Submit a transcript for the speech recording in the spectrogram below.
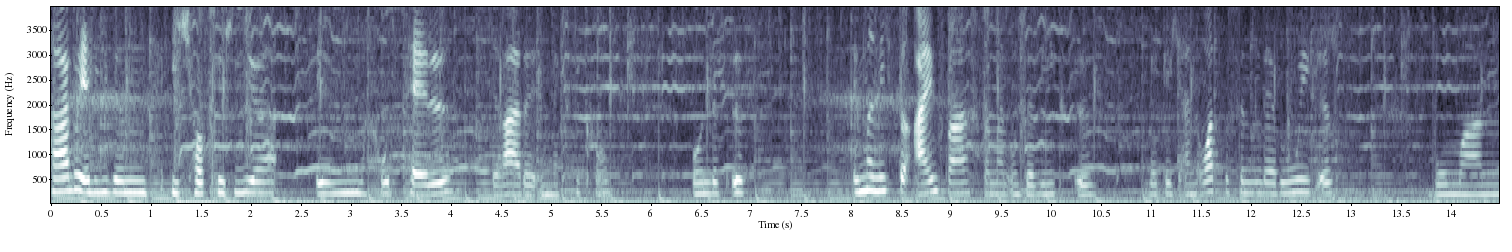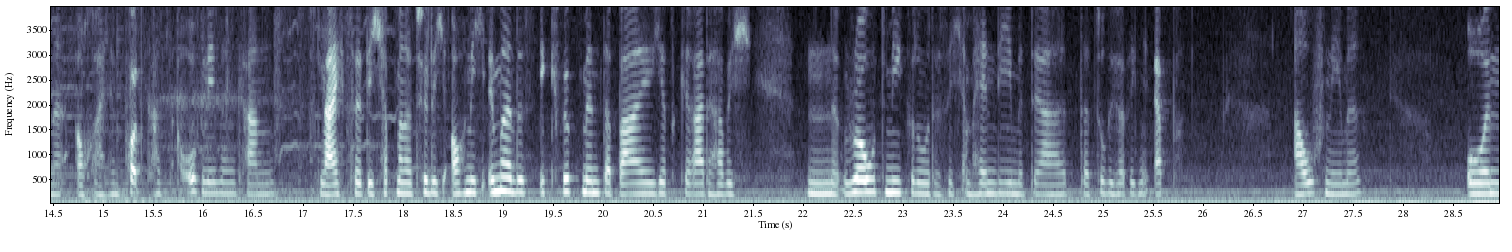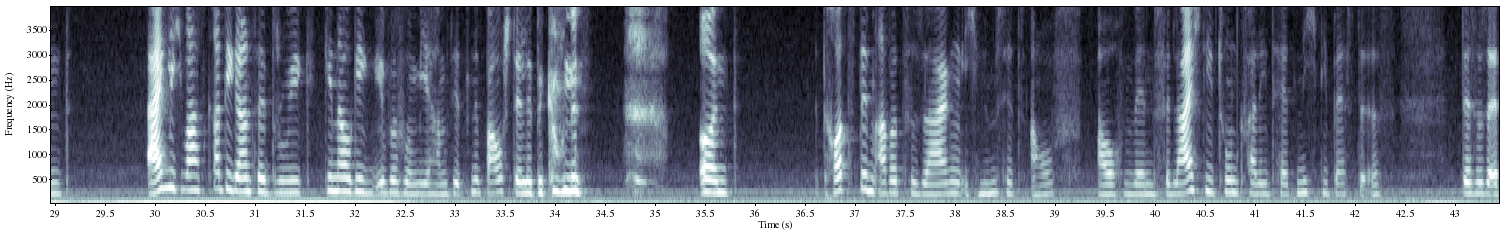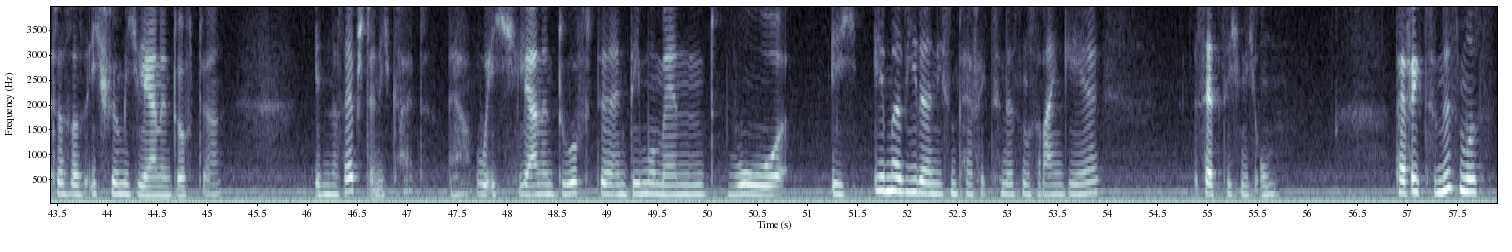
Hallo ihr Lieben, ich hocke hier im Hotel, gerade in Mexiko. Und es ist immer nicht so einfach, wenn man unterwegs ist, wirklich einen Ort zu finden, der ruhig ist, wo man auch einen Podcast aufnehmen kann. Gleichzeitig hat man natürlich auch nicht immer das Equipment dabei. Jetzt gerade habe ich ein Rode-Mikro, das ich am Handy mit der dazugehörigen App aufnehme. Und eigentlich war es gerade die ganze Zeit ruhig. Genau gegenüber von mir haben sie jetzt eine Baustelle begonnen. Und trotzdem aber zu sagen, ich nehme es jetzt auf, auch wenn vielleicht die Tonqualität nicht die beste ist, das ist etwas, was ich für mich lernen durfte in der Selbstständigkeit. Ja, wo ich lernen durfte in dem Moment, wo ich immer wieder in diesen Perfektionismus reingehe, setze ich nicht um. Perfektionismus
